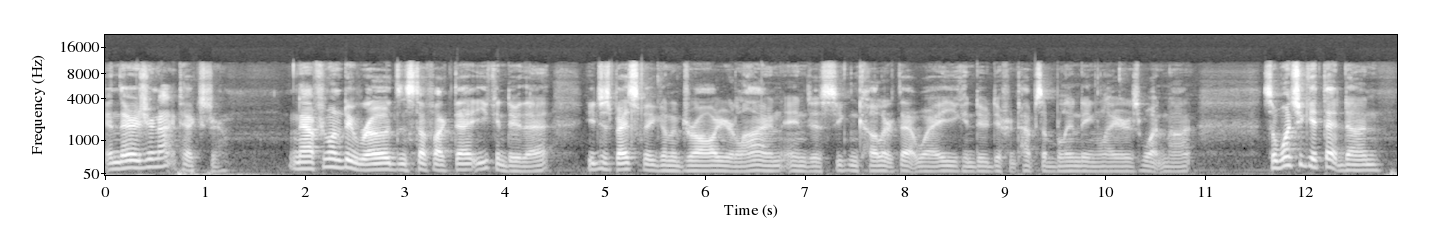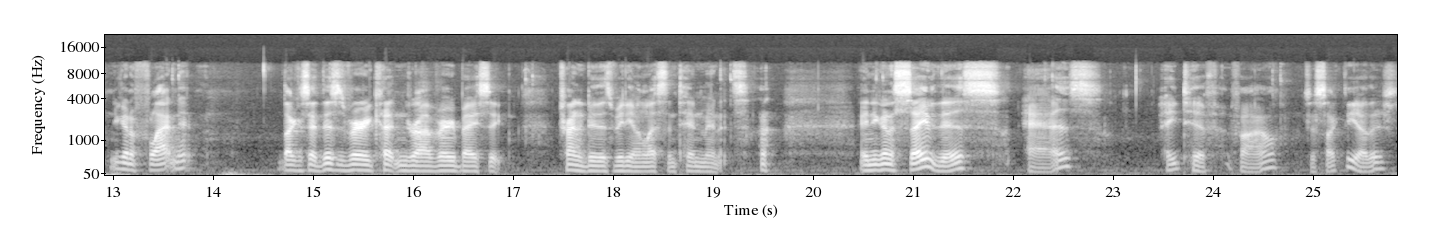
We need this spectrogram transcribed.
And there's your night texture. Now, if you want to do roads and stuff like that, you can do that. You're just basically going to draw your line and just, you can color it that way. You can do different types of blending layers, whatnot. So once you get that done, you're going to flatten it. Like I said, this is very cut and dry, very basic. I'm trying to do this video in less than 10 minutes. and you're going to save this as a TIFF file, just like the others.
